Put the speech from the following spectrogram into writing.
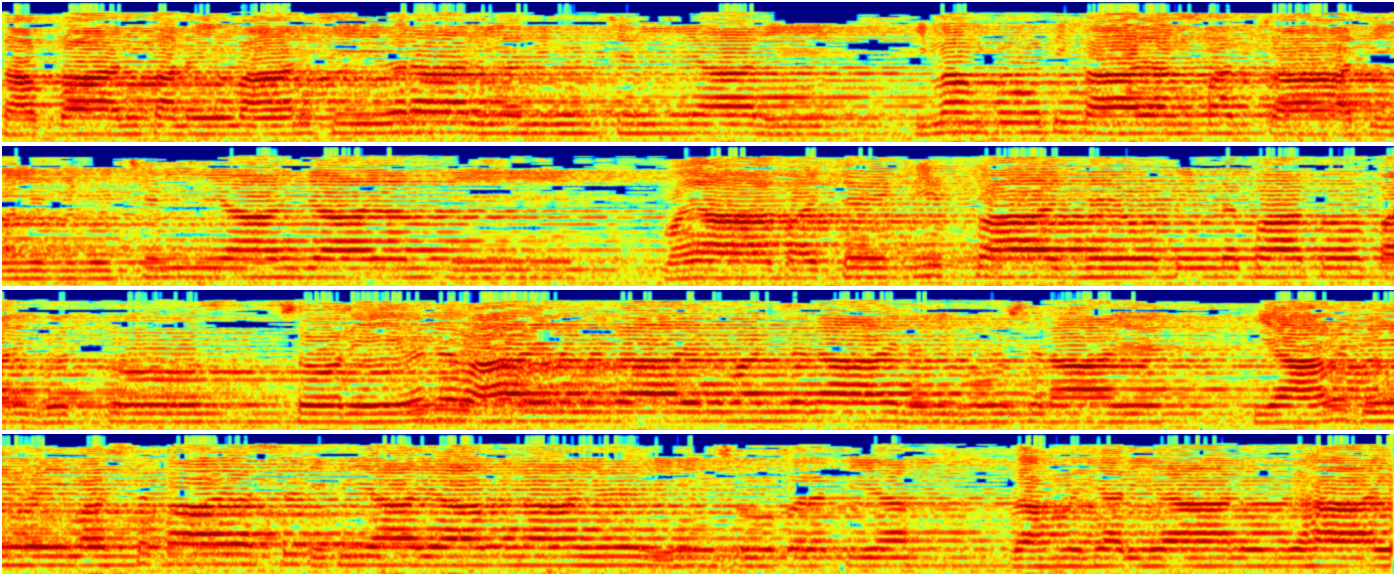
සබ්බානි කනයිමානි චීවරානි අනිමුච්ඡනියානි ඉමං කෝති කායං පස්සා අතිවිදි මුච්ඡනියානි ජායන්ති මයා පච්චවික්ඛිත්වාජ්ජයෝ පින්නපාතෝ පරිබුද්ධෝ සෝනේවද වායන මදායන මණ්ඩනායන විභූෂණාය යාව දේවයි මස්තකායස්ස තිතියායාමනාය විහිංසූපරතිය බ්‍රහ්මචර්යානුග්‍රහාය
